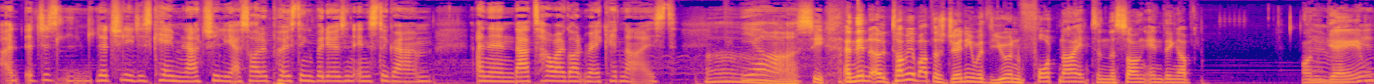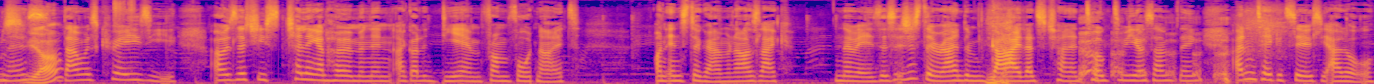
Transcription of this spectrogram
I, it just literally just came naturally. I started posting videos on Instagram, and then that's how I got recognized. I yeah. see. And then uh, tell me about this journey with you and Fortnite and the song ending up on Oh games. Yeah. That was crazy. I was literally chilling at home and then I got a DM from Fortnite on Instagram and I was like, no ways, this is just a random guy that's trying to talk to me or something. I didn't take it seriously at all.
